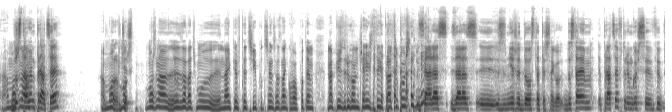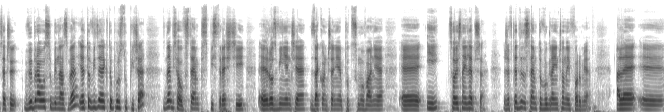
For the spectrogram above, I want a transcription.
A można- Dostałem pracę. A mo, mo, można y, zadać mu y, najpierw te 3,5 tysiąca znaków, a potem napisz drugą część tej pracy poprzedniej? zaraz zaraz y, zmierzę do ostatecznego. Dostałem pracę, w którym gość sobie wy, znaczy, wybrało sobie nazwę. Ja to widzę, jak to po prostu pisze. Napisał wstęp, spis treści, e, rozwinięcie, zakończenie, podsumowanie e, i co jest najlepsze, że wtedy dostałem to w ograniczonej formie. Ale y,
